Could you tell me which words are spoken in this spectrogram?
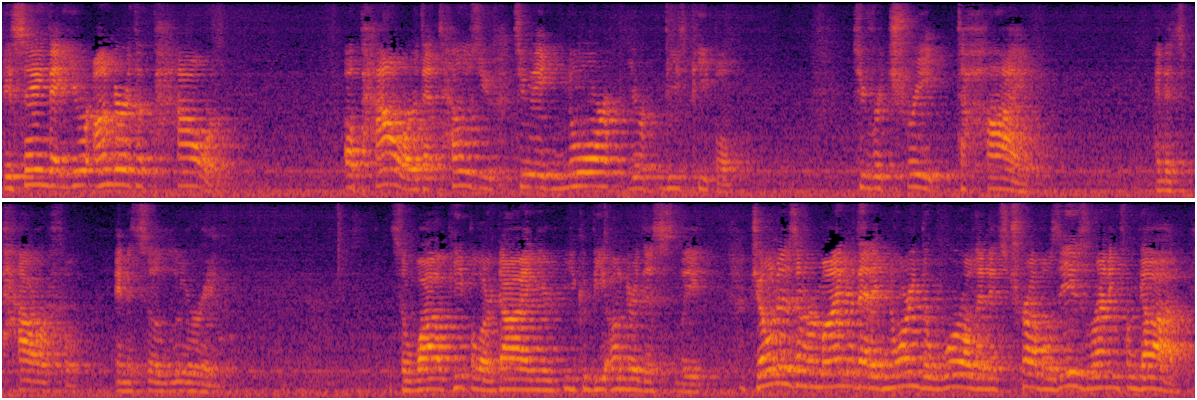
is saying that you're under the power. A power that tells you to ignore your, these people, to retreat, to hide. And it's powerful and it's alluring. So while people are dying, you could be under this sleep. Jonah is a reminder that ignoring the world and its troubles is running from God.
